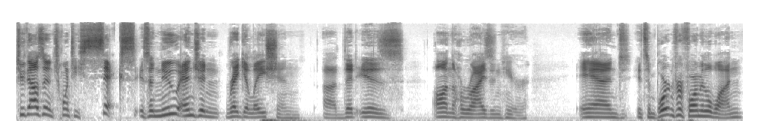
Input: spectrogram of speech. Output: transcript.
2026 is a new engine regulation uh, that is on the horizon here. And it's important for Formula One.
